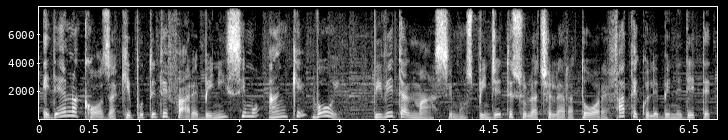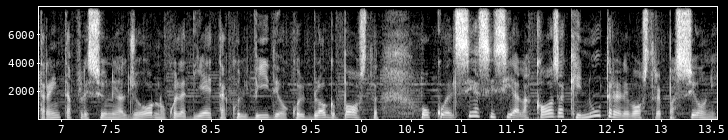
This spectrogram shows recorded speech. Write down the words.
Ed è una cosa che potete fare benissimo anche voi. Vivete al massimo, spingete sull'acceleratore, fate quelle benedette 30 flessioni al giorno, quella dieta, quel video, quel blog post o qualsiasi sia la cosa che nutre le vostre passioni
